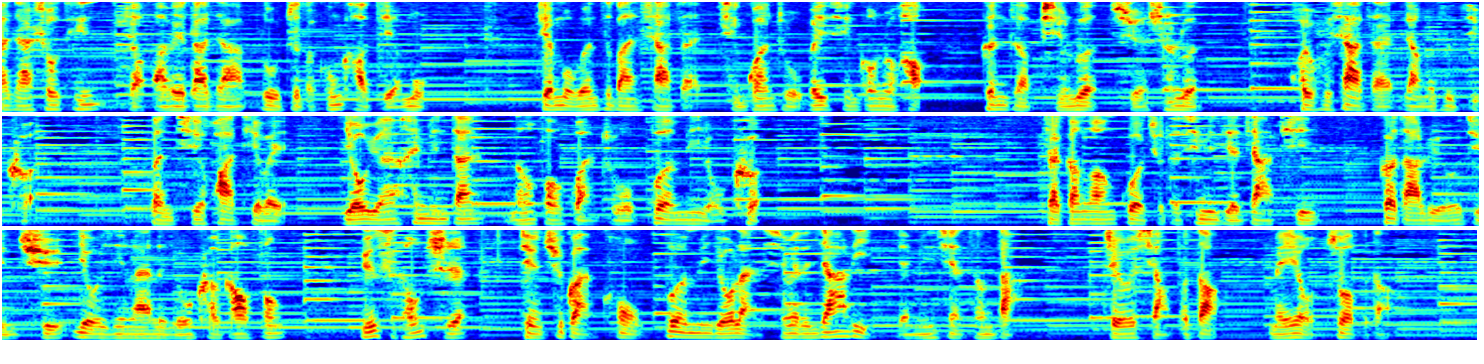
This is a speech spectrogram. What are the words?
大家收听小凡为大家录制的公考节目。节目文字版下载，请关注微信公众号，跟着评论学申论，回复“下载”两个字即可。本期话题为：游园黑名单能否管住不文明游客？在刚刚过去的清明节假期，各大旅游景区又迎来了游客高峰。与此同时，景区管控不文明游览行为的压力也明显增大。只有想不到，没有做不到。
